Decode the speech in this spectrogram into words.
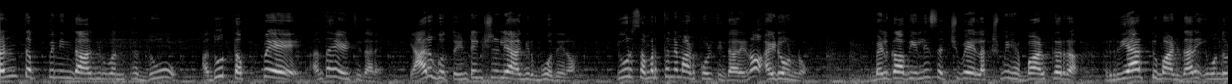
ಕಣ್ತಪ್ಪಿನಿಂದ ಆಗಿರುವಂಥದ್ದು ಅದು ತಪ್ಪೇ ಅಂತ ಹೇಳ್ತಿದ್ದಾರೆ. ಯಾರು ಗೊತ್ತು ಇಂಟೆನ್ಷನಲಿ ಆಗಿರ್ಬೋದೇನೋ, ಇವರು ಸಮರ್ಥನೆ ಮಾಡ್ಕೊಳ್ತಿದ್ದಾರೇನೋ ಐ ಡೋಂಟ್ ನೋ ಬೆಳಗಾವಿಯಲ್ಲಿ ಸಚಿವೆ ಲಕ್ಷ್ಮಿ ಹೆಬ್ಬಾಳ್ಕರ್ ರಿಯಾಕ್ಟ್ ಮಾಡಿದ್ದಾರೆ ಈ ಒಂದು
